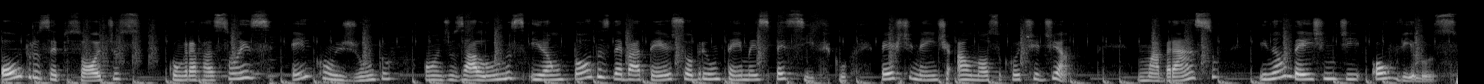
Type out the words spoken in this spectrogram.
outros episódios com gravações em conjunto, onde os alunos irão todos debater sobre um tema específico pertinente ao nosso cotidiano. Um abraço e não deixem de ouvi-los.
